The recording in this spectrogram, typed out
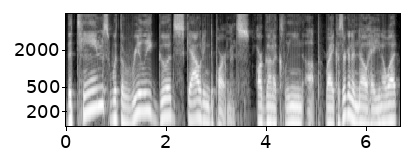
the teams with the really good scouting departments are going to clean up, right? Because they're going to know, hey, you know what?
